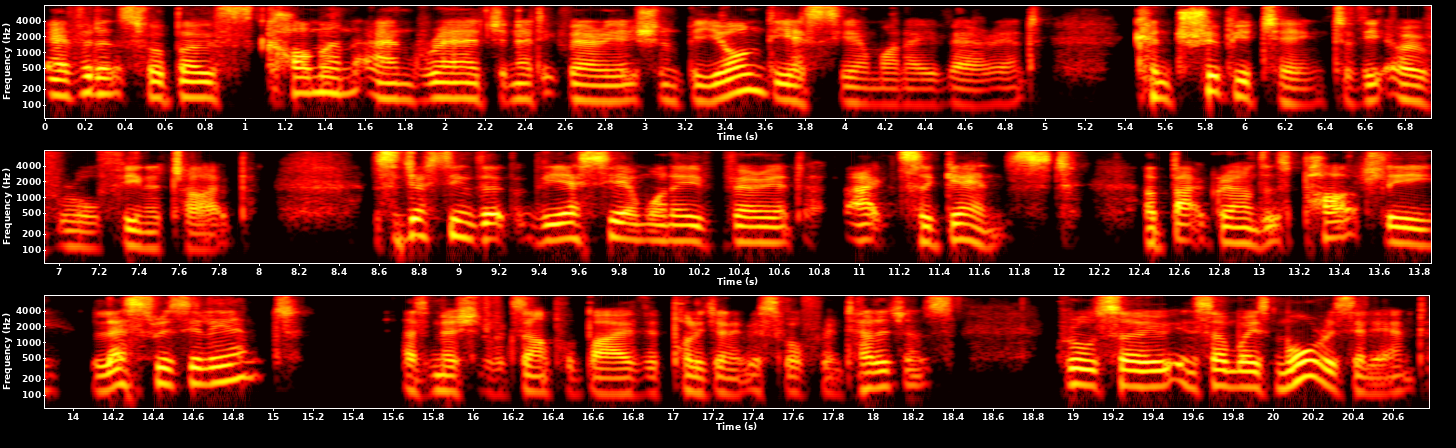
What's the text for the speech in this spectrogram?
evidence for both common and rare genetic variation beyond the SCN1A variant, contributing to the overall phenotype, suggesting that the SCN1A variant acts against a background that's partly less resilient, as measured, for example, by the polygenic risk score for intelligence, but also in some ways more resilient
